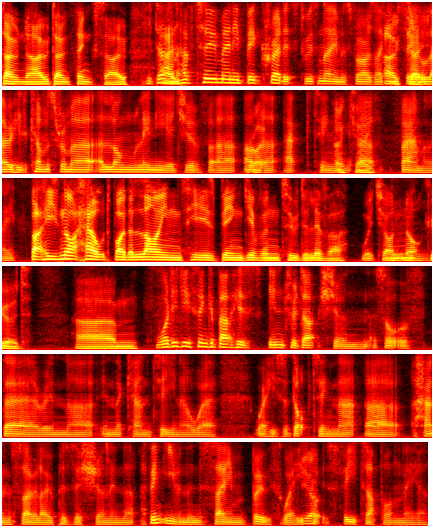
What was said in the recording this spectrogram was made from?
Don't know, don't think so. He doesn't And- have too many big credits to his name, as far as I can see. Although he comes from a, a long lineage of uh, other Right. acting Okay. uh, family. but he's not helped by the lines he is being given to deliver, which are not Mm. good. Um, What did you think about his introduction, sort of there in uh, in the cantina, where where he's adopting that uh, Han Solo position in the, I think even in the same booth where he's Yep. got his feet up on the uh,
